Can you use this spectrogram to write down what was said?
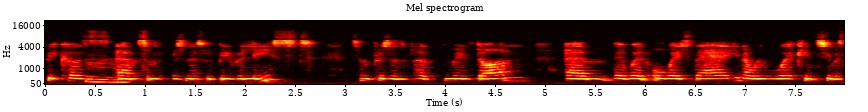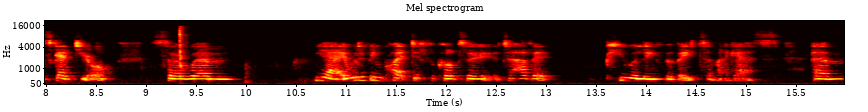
because Mm. um, some of the prisoners would be released, some prisoners had moved on, um, they weren't always there. You know, we were working to a schedule, so um, yeah, it would have been quite difficult to to have it purely verbatim, I guess. Um,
